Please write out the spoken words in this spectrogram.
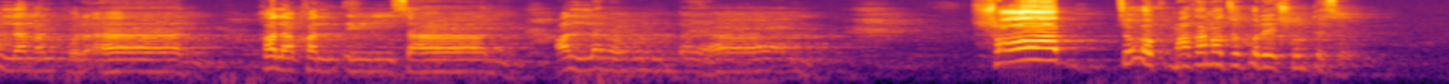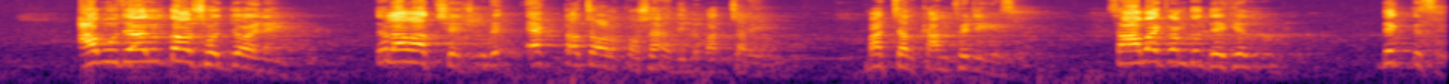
আল্লামাল কোরআন ইনসান সব চোখ মাথা নচো করে শুনতেছে। আবু জাহেল তো সহ্য হয় নাই। তেলাওয়াত শেষ উঠে একটা চড় কষায় দিল বাচ্চারে। বাচ্চার কান ফেটে গেছে। সাহাবাইকরাম তো দেখে দেখতেছে।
